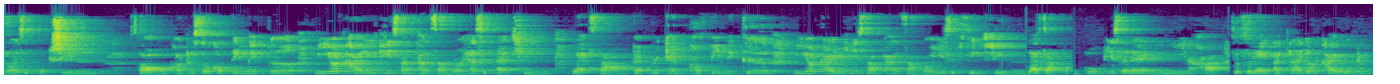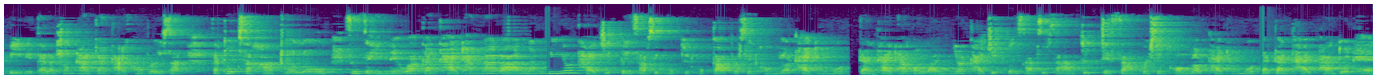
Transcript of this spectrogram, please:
3,416 ชิ้น 2. Contoso Coffee Maker มียอดขายอยู่ที่ 3,358 ชิ้น และ 3. Fabricant Coffee Maker มียอดขายอยู่ที่ 3,324 ชิ้น และจากกลมที่แสดงอยู่นี้นะคะ จะแสดงอัตรายอดขายรวมทั้งปีในแต่ละช่องทางการขายของบริษัทจากทุกสาขาทั่วโลก ซึ่งจะเห็นได้ว่าการขายทางหน้าร้านนั้นมียอดขายคิดเป็น 36.69%ของยอดขายทั้งหมด การขายทางออนไลน์มียอดขายคิดเป็น 33.73%ของยอดขายทั้งหมด และการขายผ่านตัวแทน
